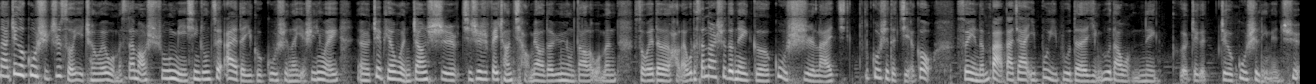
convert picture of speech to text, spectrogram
那这个故事之所以成为我们三毛书迷心中最爱的一个故事呢，也是因为，呃，这篇文章是其实是非常巧妙的运用到了我们所谓的好莱坞的三段式的那个故事来故事的结构，所以能把大家一步一步的引入到我们那。个这个这个故事里面去，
